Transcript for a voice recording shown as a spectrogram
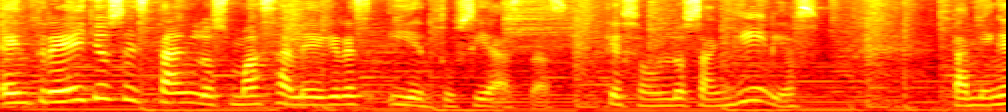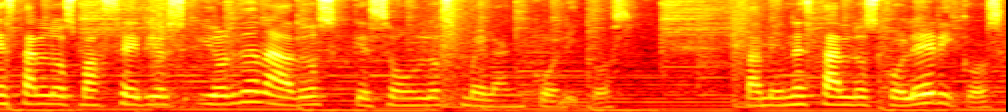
Entre ellos están los más alegres y entusiastas, que son los sanguíneos. También están los más serios y ordenados, que son los melancólicos. También están los coléricos,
